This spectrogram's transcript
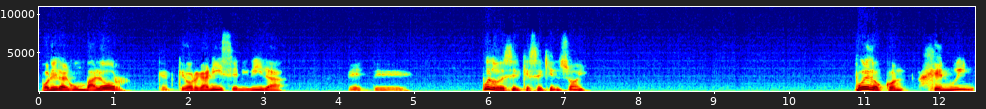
poner algún valor que, organice mi vida, este, puedo decir que sé quién soy. Puedo con genuin,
